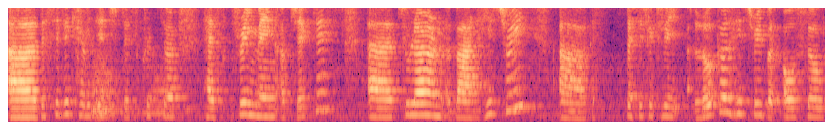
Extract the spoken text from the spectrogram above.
Uh, the Civic Heritage Descriptor has three main objectives. Uh, to learn about history, uh, specifically local history, but also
